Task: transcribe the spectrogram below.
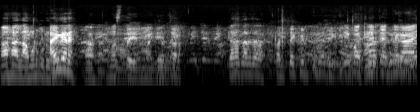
हा हा लांबून फोटो आहे का नाही? मस्त येईल माझी. चला. चला चला चला. प्रत्येक खिडकीमध्ये बसले त्यांचं काय?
